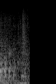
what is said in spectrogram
story.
